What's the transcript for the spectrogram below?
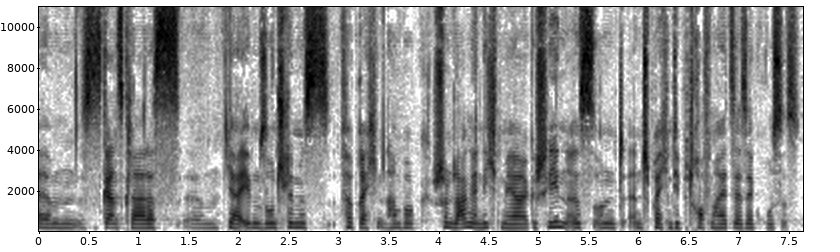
Ähm, es ist ganz klar, dass ähm, ja eben so ein schlimmes Verbrechen in Hamburg schon lange nicht mehr geschehen ist und entsprechend die Betroffenheit sehr, sehr groß ist.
